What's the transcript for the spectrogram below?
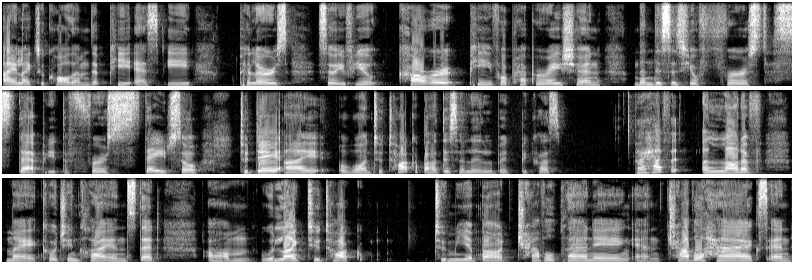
I like to call them the PSE pillars. So if you cover P for preparation, then this is your first step, the first stage. So today I want to talk about this a little bit because I have a lot of my coaching clients that um, would like to talk to me about travel planning and travel hacks and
